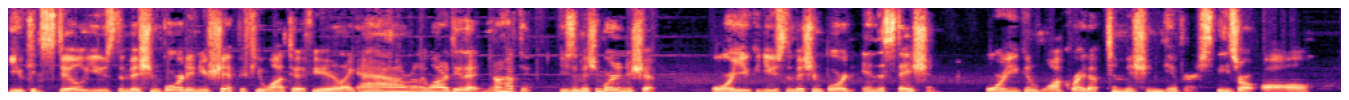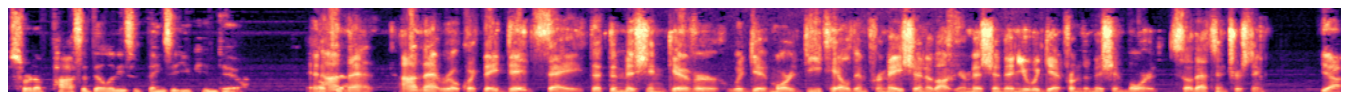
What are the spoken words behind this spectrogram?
you can still use the mission board in your ship if you want to. If you're like, ah, I don't really want to do that, you don't have to use the mission board in your ship, or you can use the mission board in the station, or you can walk right up to mission givers. These are all sort of possibilities of things that you can do. And okay. on that, on that real quick, they did say that the mission giver would give more detailed information about your mission than you would get from the mission board. So that's interesting. Yeah,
